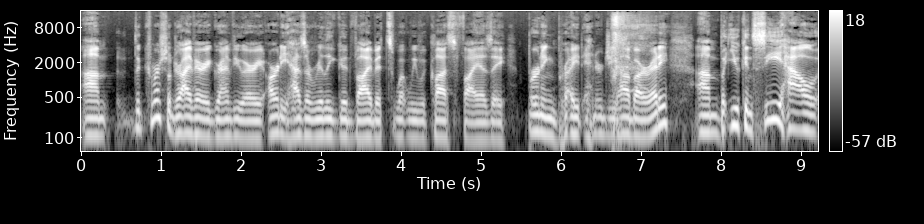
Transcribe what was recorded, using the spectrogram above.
Um, the Commercial Drive area, Grandview area, already has a really good vibe. It's what we would classify as a burning bright energy hub already. Um, but you can see how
